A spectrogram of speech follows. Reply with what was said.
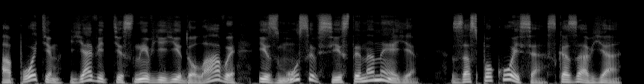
а потім я відтіснив її до лави і змусив сісти на неї. Заспокойся, сказав я,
